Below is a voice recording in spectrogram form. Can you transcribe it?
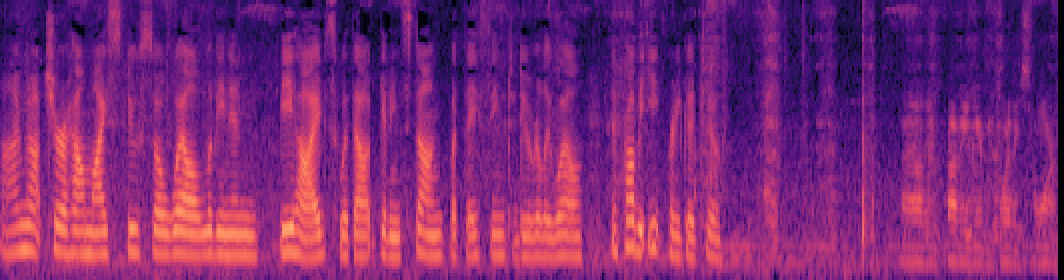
I'm not sure how mice do so well living in beehives without getting stung, but they seem to do really well. They probably eat pretty good too. Uh, they were probably in here before they swarmed.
